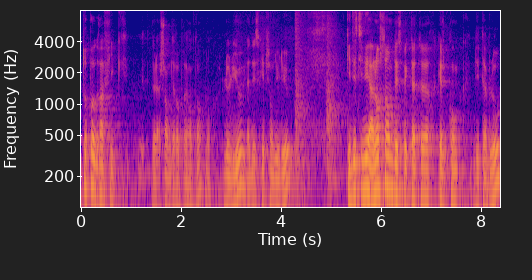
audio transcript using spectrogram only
topographique de la Chambre des représentants, donc le lieu, la description du lieu, qui est destiné à l'ensemble des spectateurs quelconques des tableaux,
